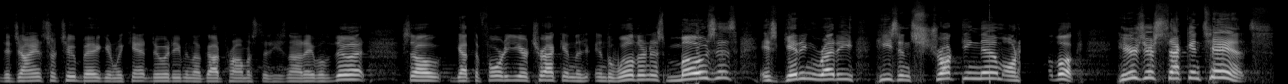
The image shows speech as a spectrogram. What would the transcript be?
the giants are too big and we can't do it even though God promised that he's not able to do it. So, got the 40 year trek in the, in the wilderness. Moses is getting ready. He's instructing them on look, here's your second chance.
